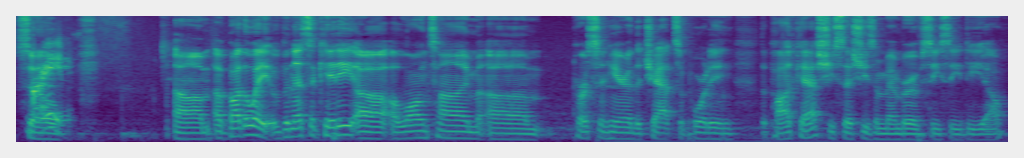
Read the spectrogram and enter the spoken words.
So, right. Um, uh, by the way, Vanessa Kitty, uh, a longtime um, person here in the chat supporting the podcast, she says she's a member of CCDL.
